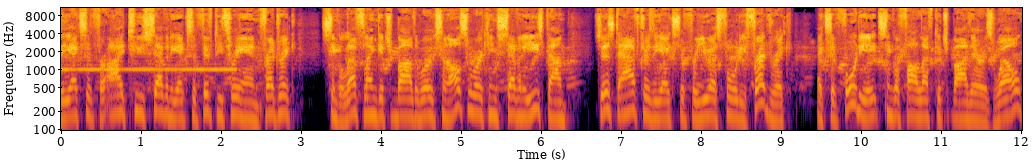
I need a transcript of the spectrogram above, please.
the exit for I-270, exit 53 and Frederick. Single left lane gets you by the works and also working 70 eastbound just after the exit for US 40 Frederick. Exit 48, single file left gets you by there as well.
